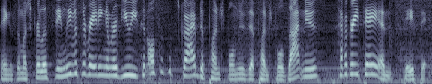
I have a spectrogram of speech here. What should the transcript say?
Thanks so much for listening. Leave us a rating and review. You can also subscribe to Punchbowl News at punchbowl.news. Have a great day and stay safe.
